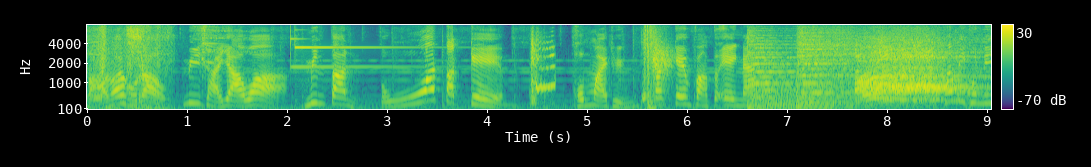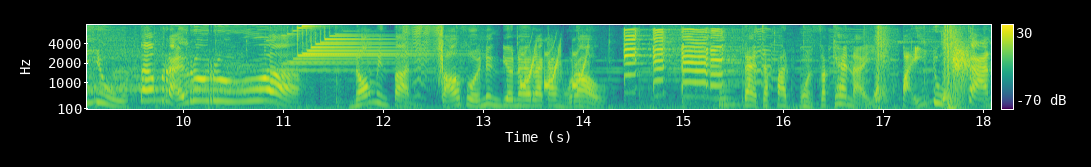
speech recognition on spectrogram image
สาวน้อยของเรามีฉายาว่า มินตัน ตัวตัดเกม ผมหมายถึงตัดเกมฝั่งตัวเองนะ ถ้ามีคนนี้อยู่เติมไหลรัวๆน้องมินตัน สาวสวยหนึ่งเดียวในรายการของเรา แต่จะปัดป่วนสักแค่ไหน ไปดูกัน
